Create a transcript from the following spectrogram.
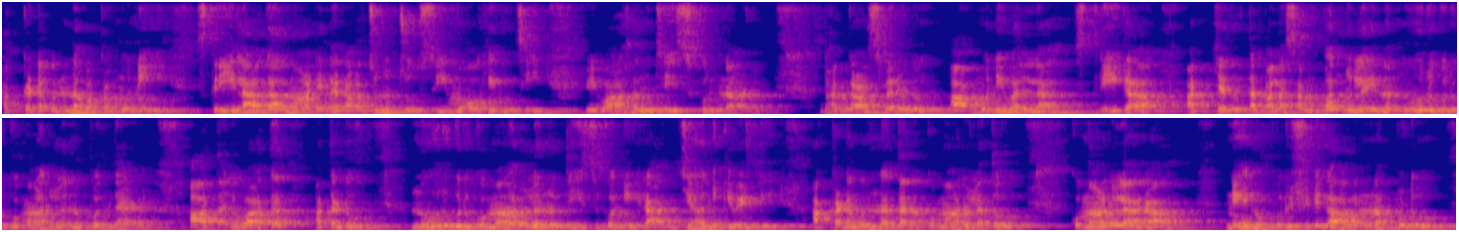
అక్కడ ఉన్న ఒక ముని స్త్రీలాగా మారిన రాజును చూసి మోహించి వివాహం చేసుకున్నాడు. భంగాస్వరుడు ఆ ముని వల్ల స్త్రీగా అత్యంత బలసంపన్నులైన నూరుగురు కుమారులను పొందాడు. ఆ తరువాత అతడు నూరుగురు కుమారులను తీసుకొని రాజ్యానికి వెళ్ళి అక్కడ ఉన్న తన కుమారులతో కుమారులారా నేను పురుషుడిగా ఉన్నప్పుడు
